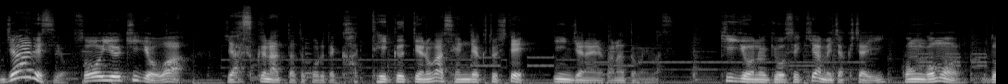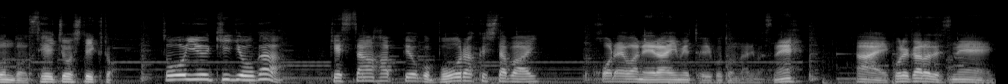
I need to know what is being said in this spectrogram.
じゃあですよそういう企業は安くなったところで買っていくっていうのが戦略としていいんじゃないのかなと思います。企業の業績はめちゃくちゃいい。今後もどんどん成長していくと。そういう企業が決算発表後暴落した場合これは狙い目ということになりますね。はいこれからですね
